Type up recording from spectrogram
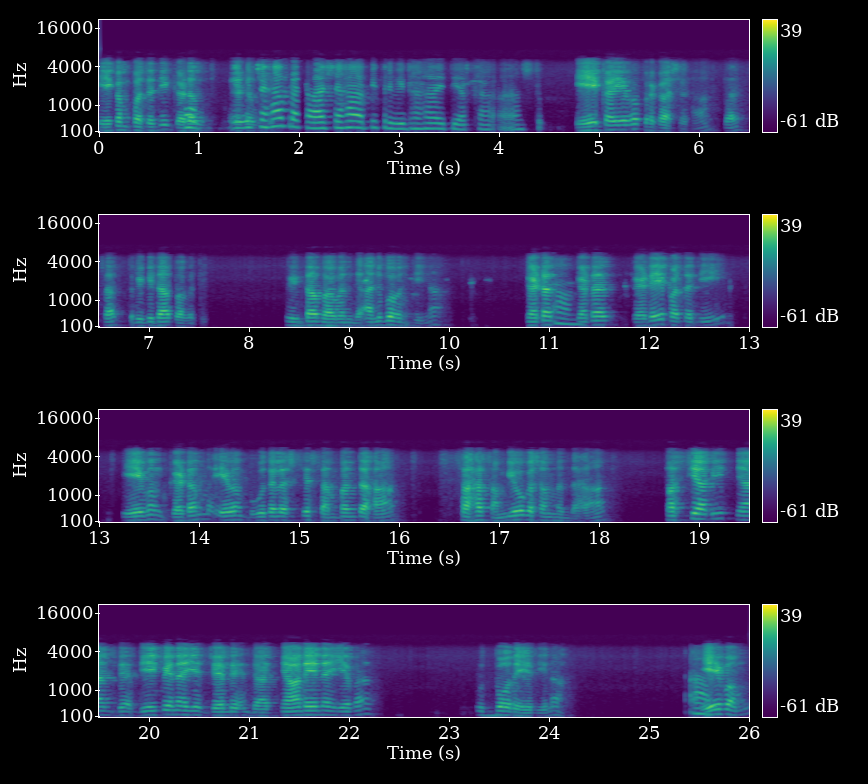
एकं पतति एषः प्रकाशः अपि त्रिविधः इति अर्थः अस्तु। एक एव प्रकाशः तत् त्रिविधा भवति। त्रिविधा भवन्ति अनुभवन्ति न? घट घट घटे पतति एवं घटम् एवं भूतलस्य सम्बन्धः सः संयोगसम्बन्धः तस्यापि ज्ञा दीपेन ज्ञानेन एव उद्बोधयति न। एवम्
